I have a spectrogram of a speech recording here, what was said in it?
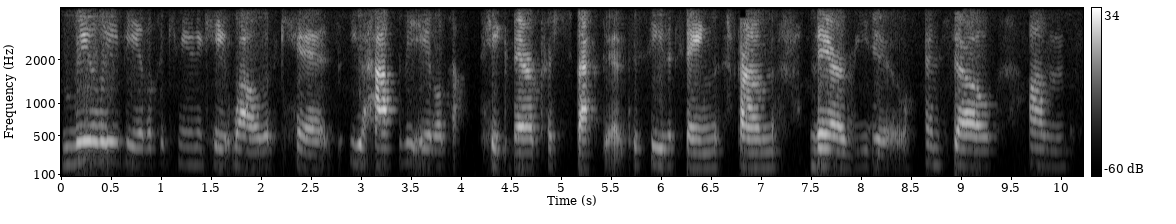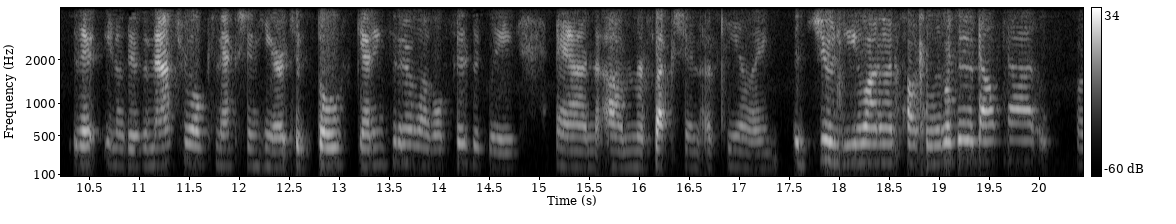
really be able to communicate well with kids, you have to be able to take their perspective, to see the things from their view. And so, um, there, you know, there's a natural connection here to both getting to their level physically and um, reflection of feeling. June, do you want to talk a little bit about that, or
